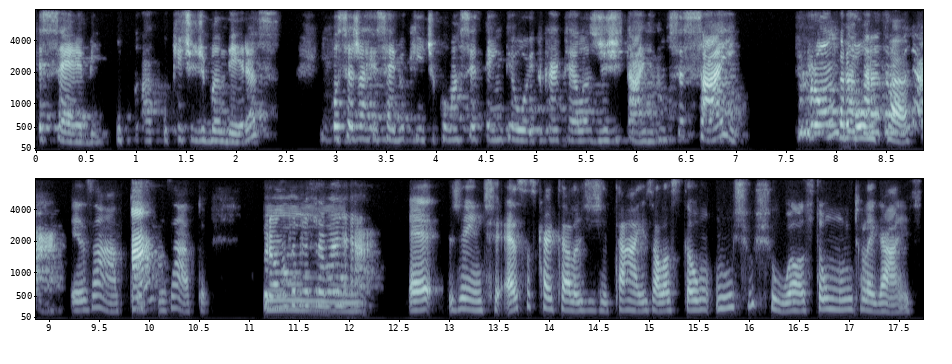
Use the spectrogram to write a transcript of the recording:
recebe o, a, o kit de bandeiras, e você já recebe o kit com as 78 cartelas digitais. Então, você sai pronta, pronta. para trabalhar. Exato, tá? exato. Pronta e... para trabalhar. É, gente, essas cartelas digitais, elas estão um chuchu, elas estão muito legais,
